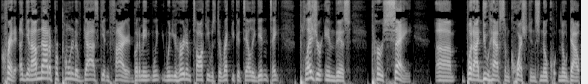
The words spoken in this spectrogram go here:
credit. Again, I'm not a proponent of guys getting fired, but I mean, when when you heard him talk, he was direct. You could tell he didn't take pleasure in this per se. Um, but I do have some questions, no no doubt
